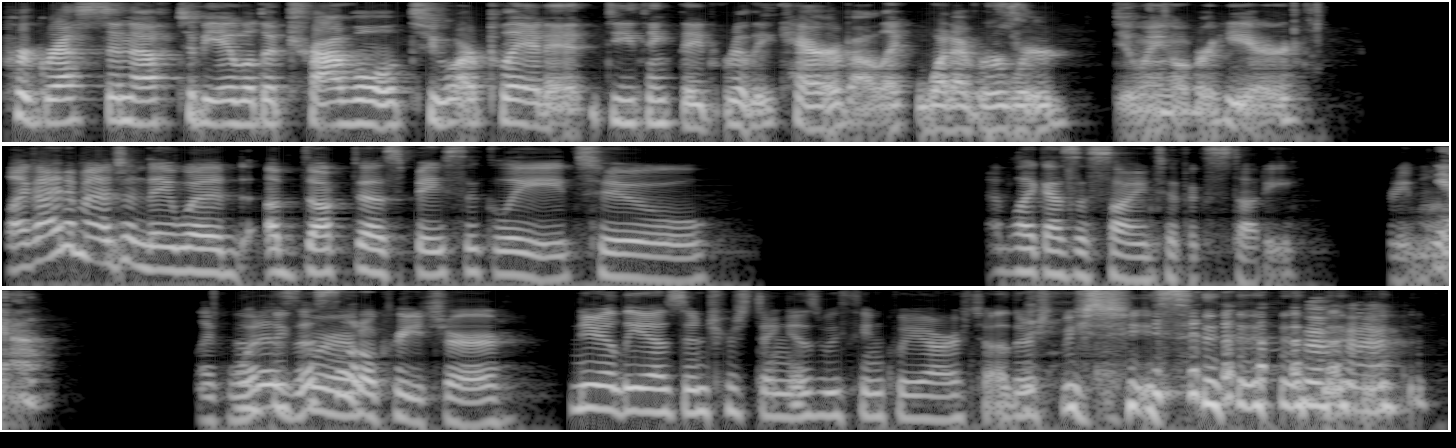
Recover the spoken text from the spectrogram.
progressed enough to be able to travel to our planet, do you think they'd really care about like whatever we're doing over here? Like I'd imagine they would abduct us basically to like as a scientific study, pretty much. Yeah. Like what is this little creature? Nearly as interesting as we think we are to other species. Mhm.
